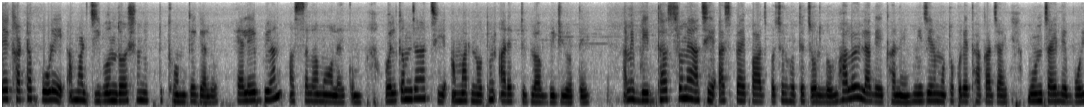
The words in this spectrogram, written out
লেখাটা পড়ে আমার জীবন দর্শন একটু থমকে গেল। হ্যালো এভরিয়ান আসসালামু আলাইকুম। ওয়েলকাম জানাচ্ছি আমার নতুন আরেকটি ব্লগ ভিডিওতে। আমি বৃদ্ধাশ্রমে আছি, আজ প্রায় পাঁচ বছর হতে চলল। ভালোই লাগে এখানে, নিজের মতো করে থাকা যায়। মন চাইলে বই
